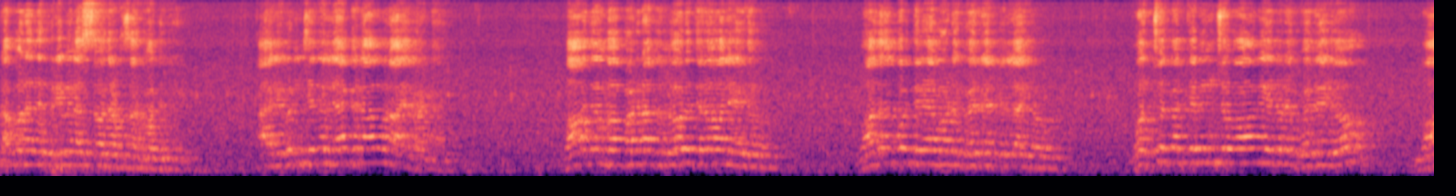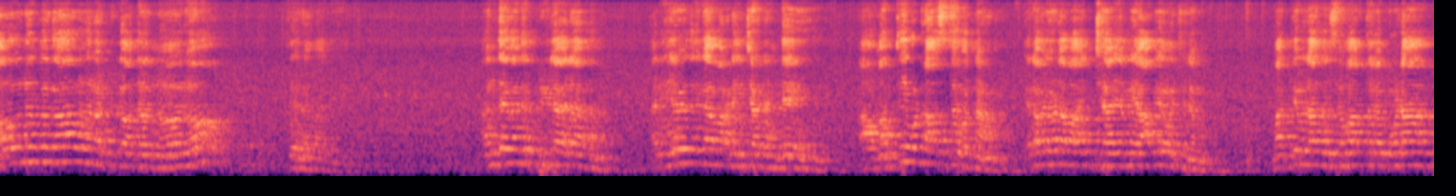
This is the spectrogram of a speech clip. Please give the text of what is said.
ప్రభునది ప్రియమైన సోదరుడు సహోదరి ఆయన గురించిన లేఖనాలు రాయబడ్డాయి. బాధింపబడిన నోరు తినవలేదు వదకు తినబడి గొర్రె పిల్లయో వచ్చు కత్తిరించువాని ఇతడు గొర్రెయో మౌనముగా ఉన్నట్లు అతడు నోరు తెరవాలి అంతేకాదు ప్రియారా అని ఏ విధంగా వాడించాడంటే ఆ మత్తి కూడా రాస్తూ ఉన్నాడు. ఇరవై ఏడవ అధ్యాయం యాభై వచనం. మత్తి రాజు సువార్తలు కూడా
